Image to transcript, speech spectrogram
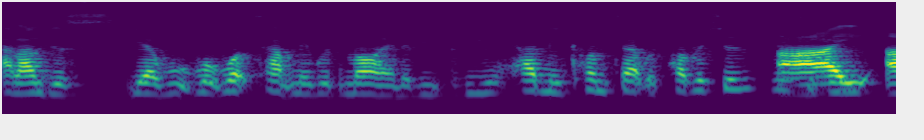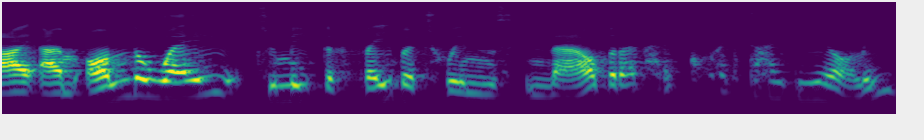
And I'm just yeah, w- w- what's happening with mine? Have you have you had any contact with publishers? Recently? I, I am on the way to meet the Faber twins now, but I've had a great idea, Ollie.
